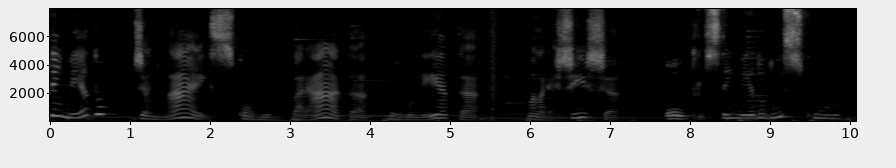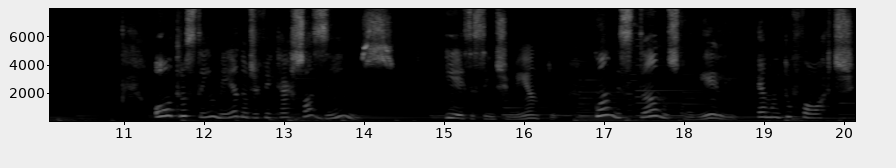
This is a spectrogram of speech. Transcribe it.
têm medo de animais como barata, borboleta, uma lagartixa. Outros têm medo do escuro. Outros têm medo de ficar sozinhos. E esse sentimento, quando estamos com ele, é muito forte.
